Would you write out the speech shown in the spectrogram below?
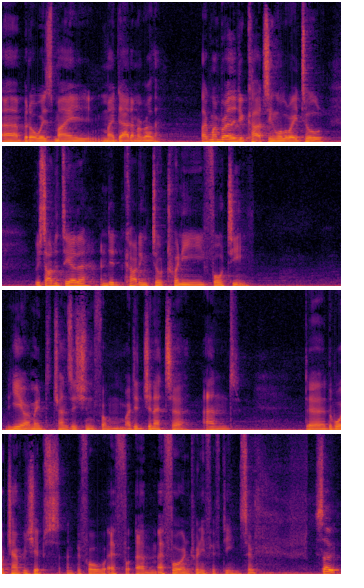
uh, but always my my dad and my brother. Like my brother did karting all the way till we started together and did karting till 2014. The year I made the transition from I did Ginetta and the the world championships and before F um, F4 in 2015. So So,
